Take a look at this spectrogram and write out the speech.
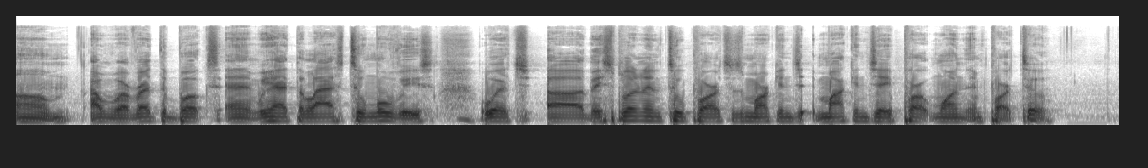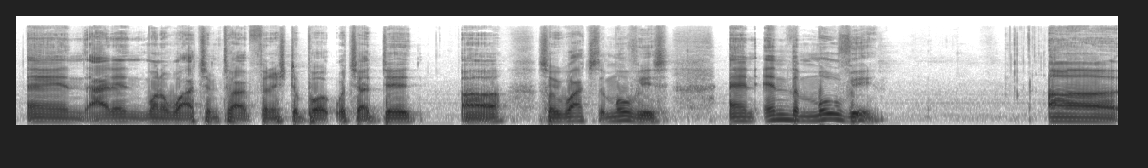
Um, I, I read the books, and we had the last two movies, which uh, they split it into two parts. It was Mark and J, Mockingjay Part One and Part Two, and I didn't want to watch them until I finished the book, which I did. Uh, so we watched the movies, and in the movie, uh,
